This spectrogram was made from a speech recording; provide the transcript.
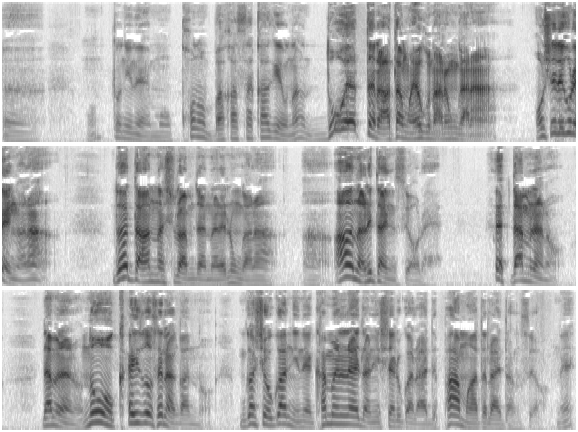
うん、本当にね、もうこのバカさ加減をな、どうやったら頭良くなるんかな。教えてくれへんかな。どうやったらあんな人らみたいになれるんかな。うん、ああなりたいんですよ、俺。ダメなの。ダメなの。脳を改造せなあかんの。昔おかんにね、仮面ライダーにしてるからってパーマ当てられたんですよ。ね。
